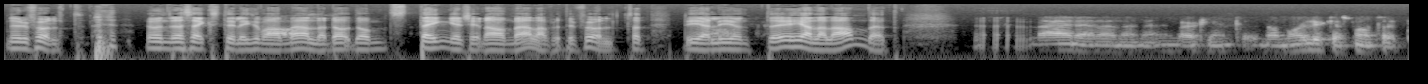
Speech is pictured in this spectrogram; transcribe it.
nu är det fullt. 160 liksom anmälda. De, de stänger sin anmälan för att det är fullt. Så det gäller ju inte hela landet. Nej, nej, nej, nej, nej, verkligen inte. De har ju lyckats på något sätt.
